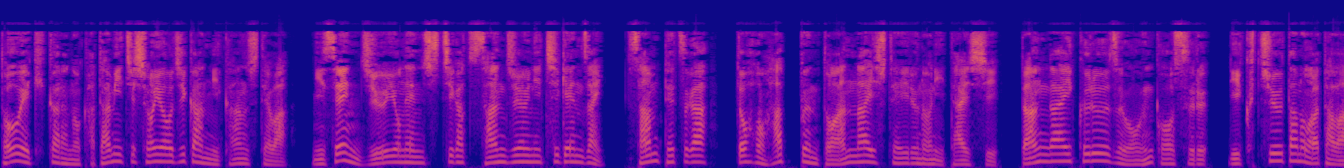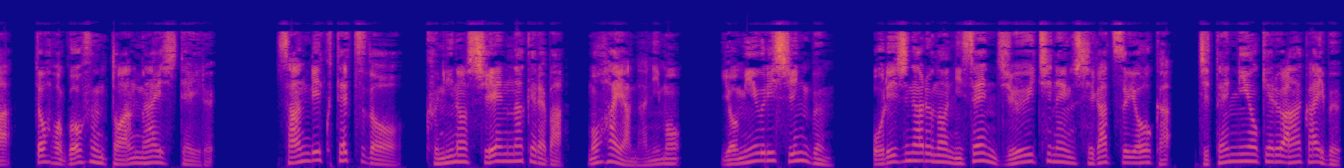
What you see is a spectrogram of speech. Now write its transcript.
当駅からの片道所要時間に関しては2014年7月30日現在三鉄が徒歩8分と案内しているのに対し断崖クルーズを運行する陸中たのはたは徒歩5分と案内している。三陸鉄道、国の支援なければ、もはや何も。読売新聞。オリジナルの2011年4月8日、時点におけるアーカイブ。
